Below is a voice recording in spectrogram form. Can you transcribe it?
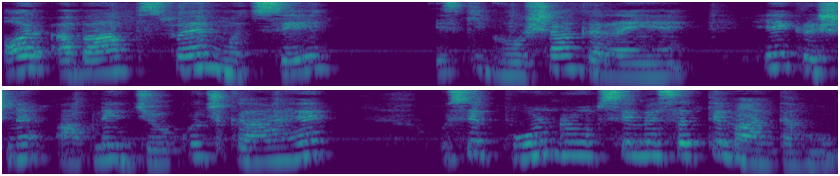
और अब आप स्वयं मुझसे इसकी घोषणा कर रहे हैं। हे कृष्ण, आपने जो कुछ कहा है उसे पूर्ण रूप से मैं सत्य मानता हूँ।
